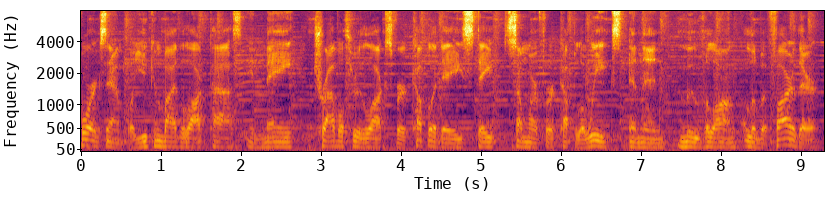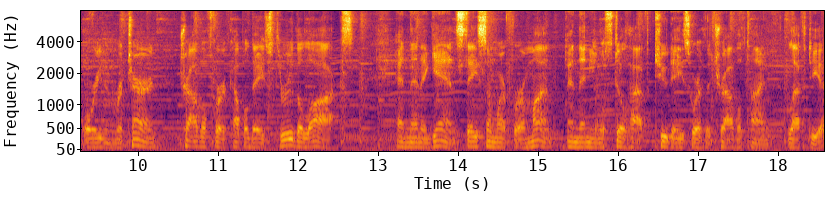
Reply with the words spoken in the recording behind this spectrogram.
For example, you can buy the lock pass in May, travel through the locks for a couple of days, stay somewhere for a couple of weeks, and then move along a little bit farther or even return, travel for a couple days through the locks, and then again stay somewhere for a month, and then you will still have two days worth of travel time left to you.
